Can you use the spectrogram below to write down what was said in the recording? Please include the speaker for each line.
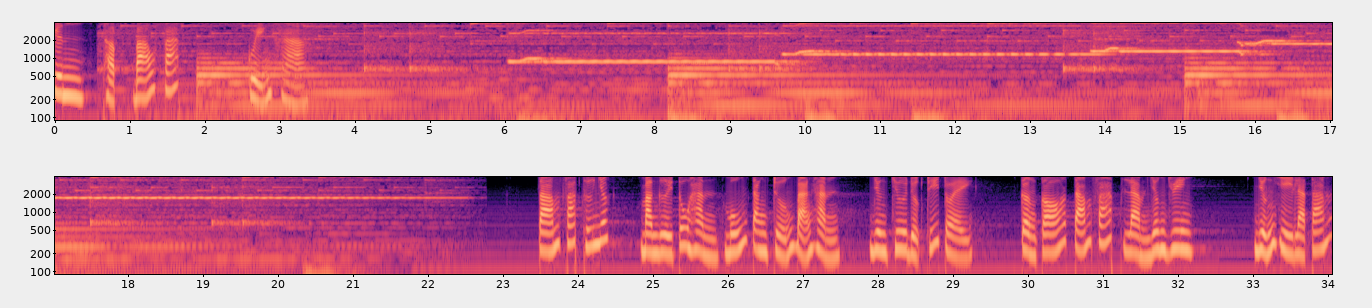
Speaker 1: Kinh Thập Báo Pháp, Quyển Hạ. Tám pháp thứ nhất mà người tu hành muốn tăng trưởng bản hạnh nhưng chưa được trí tuệ cần có tám pháp làm nhân duyên. Những gì là tám?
